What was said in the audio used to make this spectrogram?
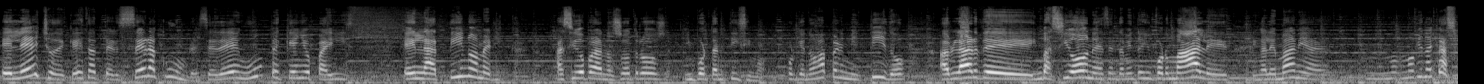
El hecho de que esta tercera cumbre se dé en un pequeño país, en Latinoamérica, ha sido para nosotros importantísimo, porque nos ha permitido hablar de invasiones, asentamientos informales. En Alemania no, no viene al caso.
